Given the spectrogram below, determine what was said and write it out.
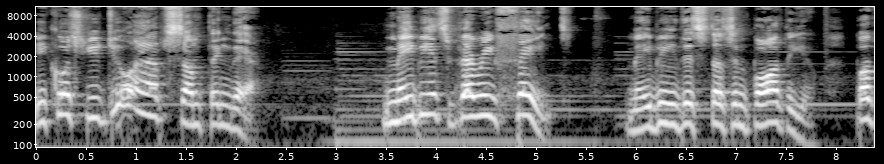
because you do have something there. Maybe it's very faint. Maybe this doesn't bother you. But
